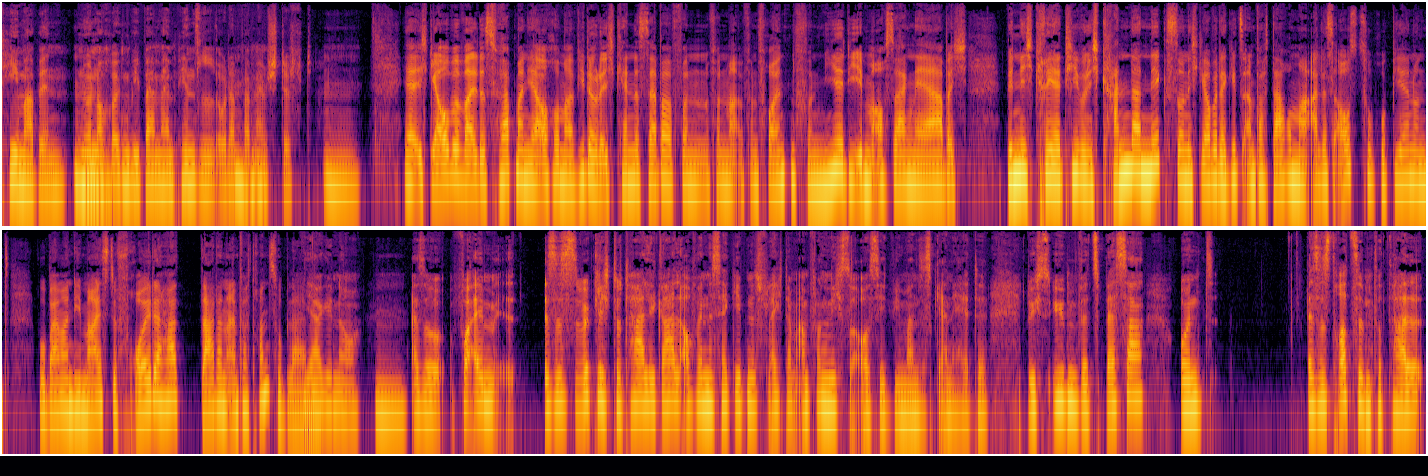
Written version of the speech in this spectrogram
Thema bin. Mhm. Nur noch irgendwie bei meinem Pinsel oder mhm. bei meinem Stift. Mhm. Ja, ich glaube, weil das hört man ja auch immer wieder oder ich kenne das selber von, von, von Freunden von mir, die eben auch sagen, naja, aber ich bin nicht kreativ und ich kann da nichts und ich glaube, da geht es einfach darum, mal alles auszuprobieren und wobei man die meiste Freude hat, da dann einfach dran zu bleiben. Ja, genau. Mhm. Also vor allem es ist wirklich total egal, auch wenn das Ergebnis vielleicht am Anfang nicht so aussieht, wie man es gerne hätte. Durchs Üben wird's besser und es ist trotzdem total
